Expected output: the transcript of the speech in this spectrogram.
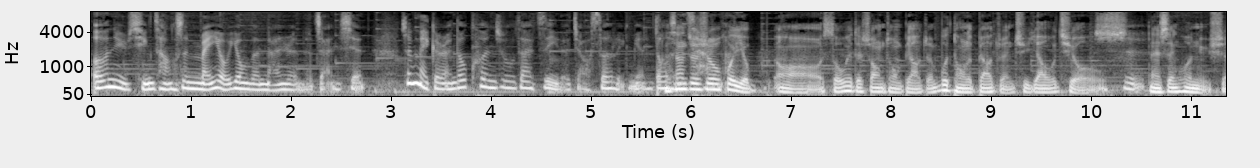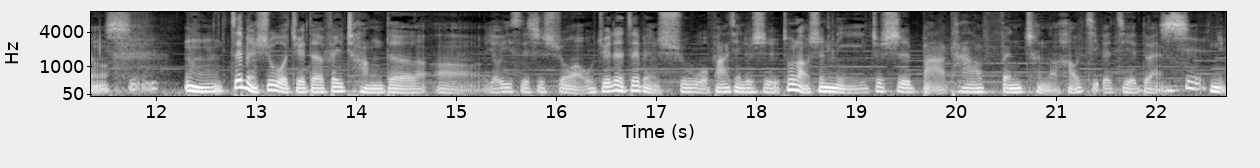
儿女情长是没有用的男人的展现。所以每个人都困住在自己的角色里面。好像就是说会有呃所谓的双重标准，不同的标准去要求是男生或女生是嗯，这本书我觉得非常的呃有意思，是说我觉得这本书我发现就是周老师你就是把它分成了好几个阶段，是女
